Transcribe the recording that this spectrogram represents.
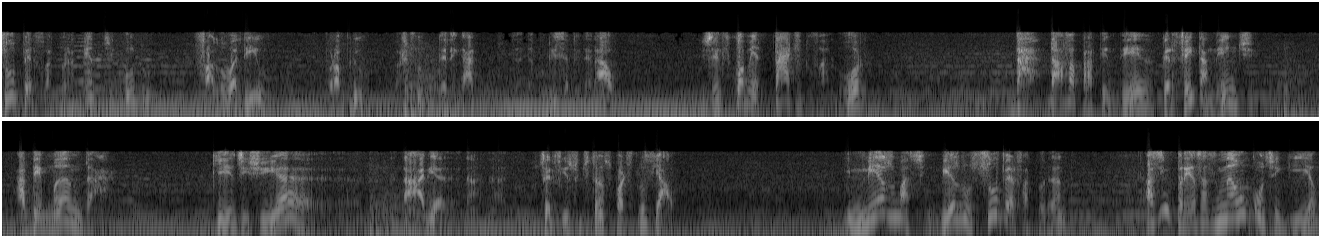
superfaturamento, segundo falou ali o próprio, acho que foi o delegado da, Polícia Federal, dizendo que com a metade do valor dava para atender perfeitamente a demanda que exigia na área, na, na, serviço de transporte fluvial. E mesmo assim, mesmo superfaturando, as empresas não conseguiam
